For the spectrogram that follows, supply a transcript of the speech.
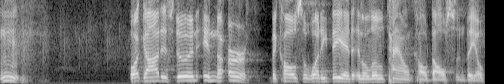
Mm. What God is doing in the earth because of what He did in a little town called Dawsonville,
